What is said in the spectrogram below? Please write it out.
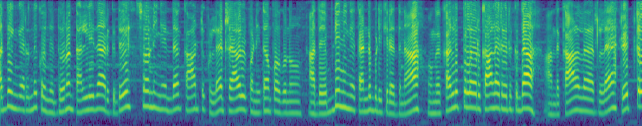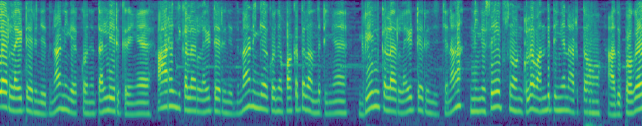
அது இங்க இருந்து கொஞ்சம் தூரம் தள்ளி தான் இருக்குது. சோ நீங்க இந்த காட்டுக்குள்ள டிராவல் பண்ணி தான் போகணும். அதை எப்படி நீங்க கண்டுபிடிக்கிறதுனா உங்க கழுத்துல ஒரு காலர் இருக்குதா? அந்த காலர்ல ரெட் கலர் லைட் எரிஞ்சதுன்னா நீங்க கொஞ்சம் தள்ளி இருக்கிறீங்க. ஆரஞ்சு கலர் லைட் எரிஞ்சதுன்னா நீங்க கொஞ்சம் பக்கத்துல வந்துட்டீங்க. கிரீன் கலர் லைட் எரிஞ்சிச்சுன்னா நீங்க சேஃப் ஜோனுக்குள்ள வந்துட்டீங்கன்னு அர்த்தம். அது போக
